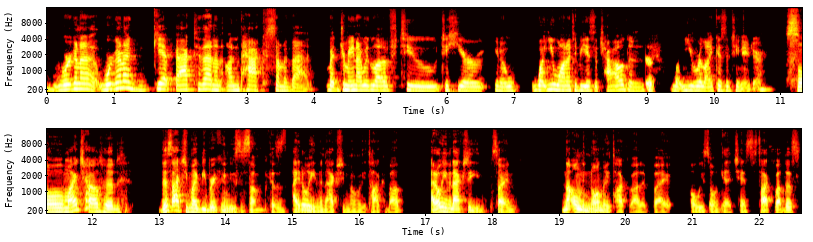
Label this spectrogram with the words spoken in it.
we're gonna we're gonna get back to that and unpack some of that. But Jermaine, I would love to to hear, you know, what you wanted to be as a child and Sure. what you were like as a teenager. So my childhood, this actually might be breaking news to some because I don't even actually normally talk about. I don't even actually, sorry, not only normally talk about it, but I always don't get a chance to talk about this.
